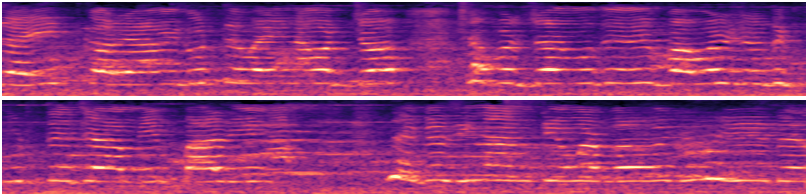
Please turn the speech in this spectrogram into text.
যায়, ঈদ করে, আমি ঘুরতে পারি না, আমার সবার জন্মদিনে বাবার সাথে ঘুরতে যাই আমি পারি না। দেখেছি না, আন্টি, আমার বাবাকে ফিরিয়ে দেন,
